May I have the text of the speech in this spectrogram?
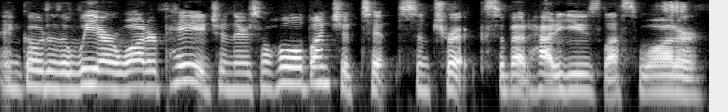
and go to the We Are Water page, and there's a whole bunch of tips and tricks about how to use less water.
